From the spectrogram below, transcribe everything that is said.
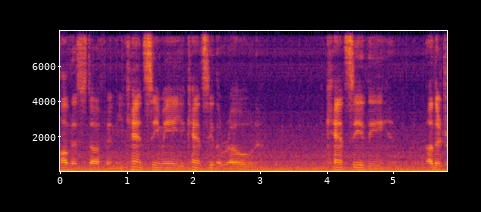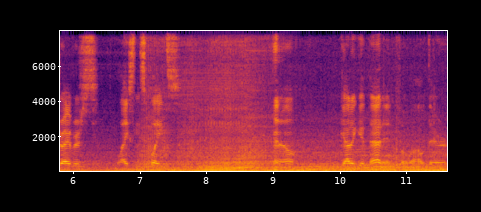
all this stuff, and you can't see me. You can't see the road. You can't see the other drivers' license plates. You know, got to get that info out there.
